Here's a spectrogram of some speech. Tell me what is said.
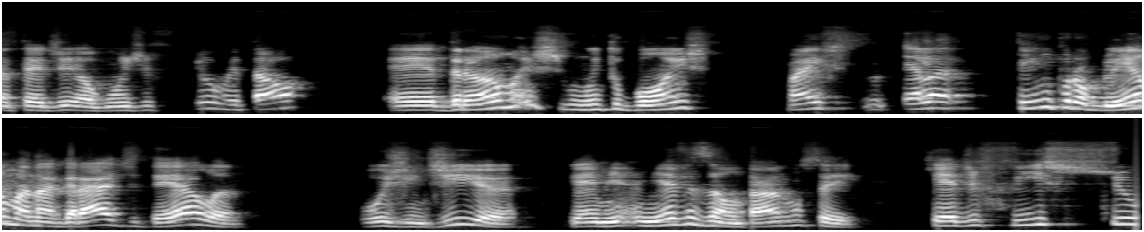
até de alguns de filme e tal, é, dramas muito bons, mas ela tem um problema na grade dela, hoje em dia, é minha, minha visão, tá? Não sei que é difícil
